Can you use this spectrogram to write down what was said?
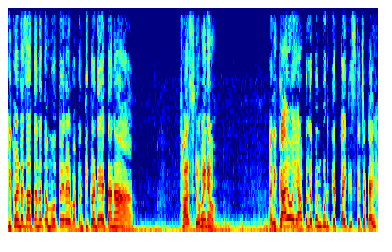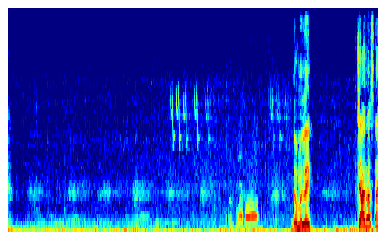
हिकंड जाताना दमवतोय रे बा पण तिकंड येताना फास्ट होय ना हो? आणि काय होय आपलं पण बुडतेत पाय किस्त्याच्या काय? दमलय. चार वाजता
